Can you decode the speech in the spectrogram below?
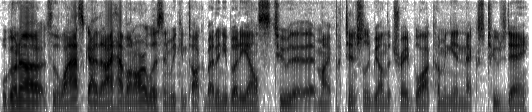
We'll go now to the last guy that I have on our list, and we can talk about anybody else too that, that might potentially be on the trade block coming in next Tuesday.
